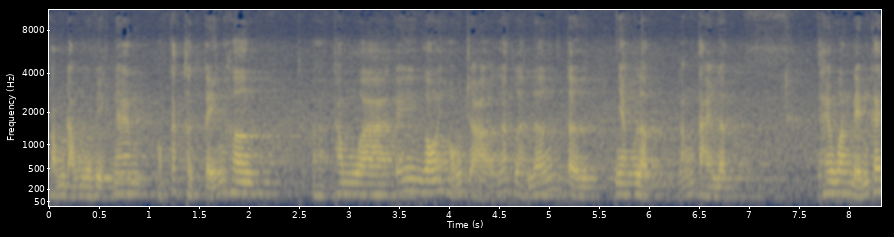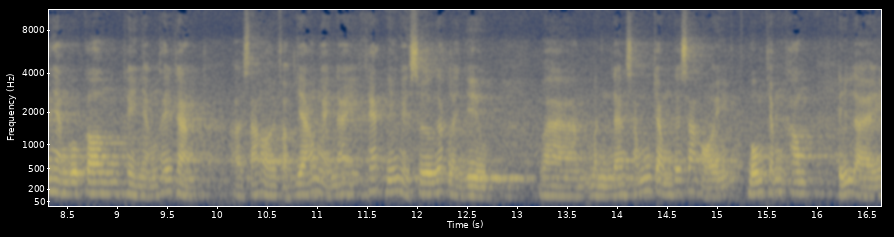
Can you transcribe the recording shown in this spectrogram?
cộng đồng người Việt Nam một cách thực tiễn hơn à, thông qua cái gói hỗ trợ rất là lớn từ nhân lực lẫn tài lực. Theo quan điểm cá nhân của con thì nhận thấy rằng à, xã hội Phật giáo ngày nay khác với ngày xưa rất là nhiều và mình đang sống trong cái xã hội 4.0 tỷ lệ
